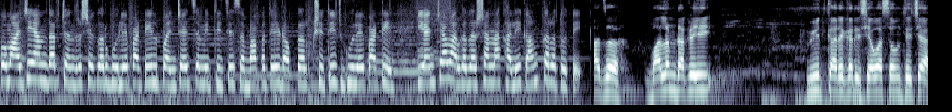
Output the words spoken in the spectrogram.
व माजी आमदार चंद्रशेखर घुले पाटील पंचायत समितीचे सभापती डॉक्टर क्षितिज घुले पाटील यांच्या मार्गदर्शनाखाली काम करत होते. आज बालम डाकळी विविध कार्यकारी सेवा संस्थेच्या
